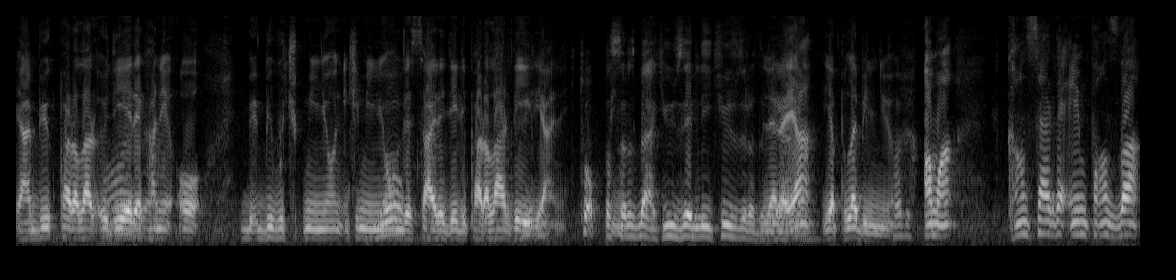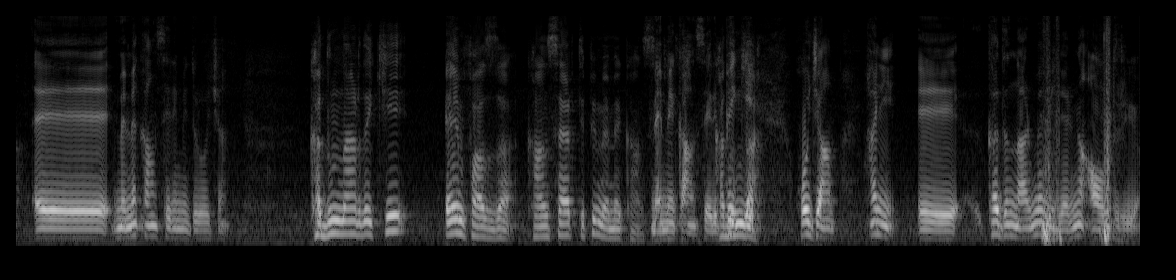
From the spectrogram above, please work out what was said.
yani büyük paralar ödeyerek Hayır. hani o bir, bir buçuk milyon, iki milyon Yok. vesaire deli paralar değil yani. Toplasanız belki 150-200 liradır. Liraya yani. yapılabiliyor. Tabii. Ama kanserde en fazla e, meme kanseri midir hocam? Kadınlardaki en fazla kanser tipi meme kanseri. Meme kanseri. Kadında. Peki hocam hani e, kadınlar memelerini aldırıyor.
